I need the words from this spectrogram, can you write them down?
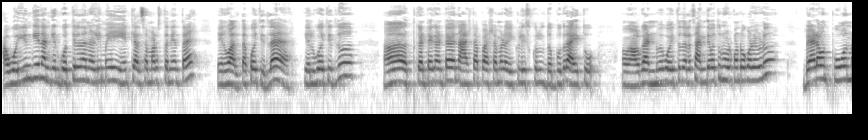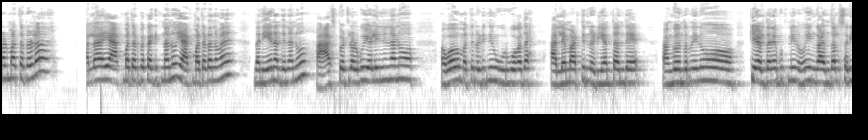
ಆ ಒಯ್ಯಂಗೆ ನನಗೇನು ಗೊತ್ತಿಲ್ಲ ಹಳ್ಳಿ ಏನು ಕೆಲಸ ಮಾಡಿಸ್ತಾನೆ ಅಂತ. ಏನು ಅಂತ ಹೋಯ್ತಿದ್ಲ ಎಲ್ಲಿ ಹೋಯ್ತಿದ್ಲು? ಹಾಂ ಹತ್ತು ಗಂಟೆ ಗಂಟೆ ನಾಷ್ಟ ಪಾಷ್ಟ ಮಾಡಿ ಐಕ್ಳು ಸ್ಕೂಲ್ ದಬ್ಬಿದ್ರೆ ಆಯಿತು. ಗಂಡು ಹೋಯ್ತದಲ್ಲ ಸಂಜೆ ಹೊತ್ತು ನೋಡ್ಕೊಂಡು ಹೋಗೋಳು ಬೇಡ, ಒಂದು ಫೋನ್ ಮಾಡಿ ಮಾತಾಡೋಳು? ಅಲ್ಲ, ಯಾಕೆ ಮಾತಾಡ್ಬೇಕಾಗಿತ್ತು ನಾನು? ಯಾಕೆ ಮಾತಾಡೋಣವ? ನಾನು ಏನಂದೆ ನಾನು? ಹಾಸ್ಪಿಟ್ಲೊಳಗೂ ಹೇಳಿನಿ ನಾನು. ಅವ ಮತ್ತೆ ನಡಿ ನೀನು ಊರಿಗೆ ಹೋಗದ. ಅಲ್ಲೇ ಮಾಡ್ತೀನಿ, ನಡಿ ಅಂತಂದೆ. ಹಂಗಂದ್ರೆ ನೀನು ಕೇಳ್ದಾನೆ ಬಿಟ್ಟು ನೀನು, ಹಿಂಗೆ ಅಂದಲ್ಲ ಸರಿ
